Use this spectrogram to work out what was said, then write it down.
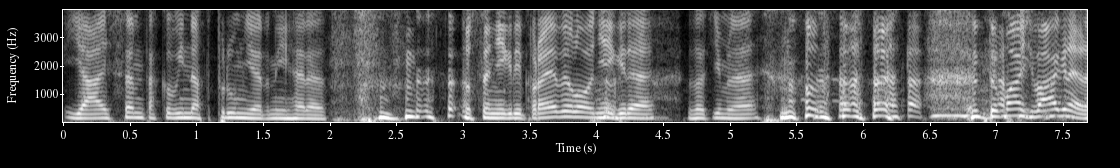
já jsem takový nadprůměrný herec. To se někdy projevilo někde? Zatím ne. Tomáš Wagner.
